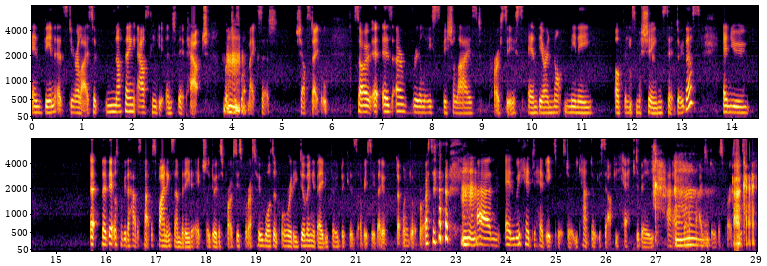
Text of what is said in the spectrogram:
and then it's sterilized, so nothing else can get into that pouch, which is Mm. what makes it shelf stable. So it is a really specialized process, and there are not many of these machines that do this. And you, that, that that was probably the hardest part was finding somebody to actually do this process for us who wasn't already doing a baby food because obviously they don't want to do it for us. Mhm. um, and we had to have experts do it. You can't do it yourself. You have to be uh, qualified to do this process. Okay.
